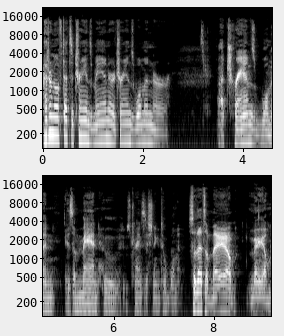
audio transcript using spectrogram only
I don't know if that's a trans man or a trans woman or A trans woman is a man who is transitioning to woman. so that's a ma'am. Ma'am.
